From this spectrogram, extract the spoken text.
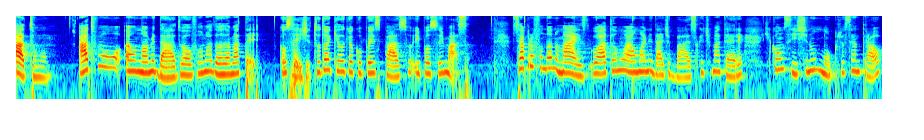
Átomo. Átomo é o um nome dado ao formador da matéria, ou seja, tudo aquilo que ocupa espaço e possui massa. Se aprofundando mais, o átomo é uma unidade básica de matéria que consiste num núcleo central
